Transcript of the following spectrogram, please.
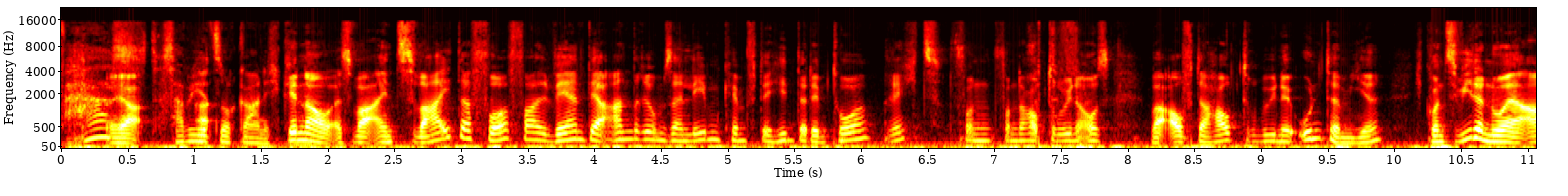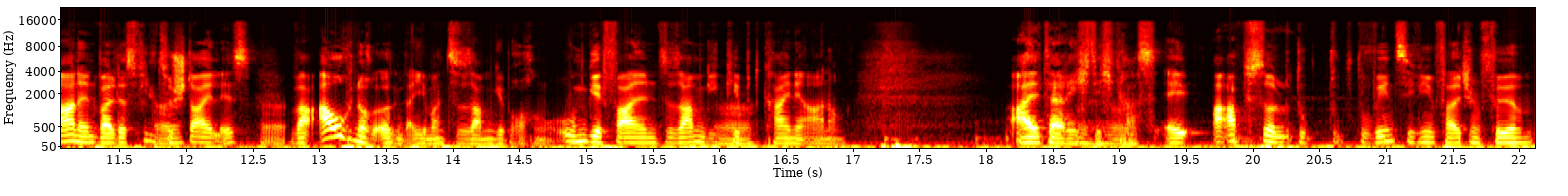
Was? Ja. Das habe ich jetzt noch gar nicht gehört. Genau, es war ein zweiter Vorfall, während der andere um sein Leben kämpfte hinter dem Tor, rechts von, von der Haupttribüne aus, war auf der Haupttribüne unter mir. Ich konnte es wieder nur erahnen, weil das viel ja. zu steil ist. Ja. War auch noch irgendjemand zusammengebrochen, umgefallen, zusammengekippt, ja. keine Ahnung. Alter, richtig mhm. krass. Ey, absolut, du, du, du wähnst dich wie im falschen Film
